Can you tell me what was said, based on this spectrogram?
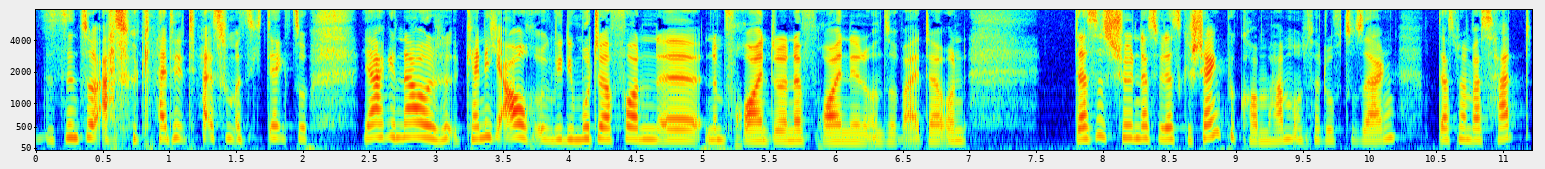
Das sind so also kleine Details, wo man sich denkt, so, ja, genau, kenne ich auch, irgendwie die Mutter von äh, einem Freund oder einer Freundin und so weiter. Und das ist schön, dass wir das geschenkt bekommen haben, um es mal doof zu sagen, dass man was hat,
